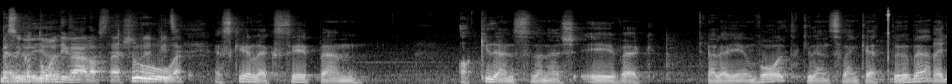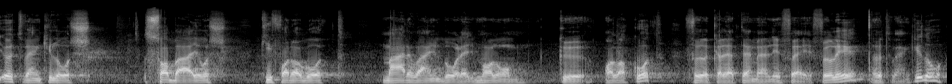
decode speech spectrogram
Beszéljünk a toldi választásról egy picit. Ez kérlek szépen a 90-es évek elején volt, 92-ben. Egy 50 kilós szabályos, kifaragott márványból egy malomkő alakot föl kellett emelni fej fölé, 50 kiló,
